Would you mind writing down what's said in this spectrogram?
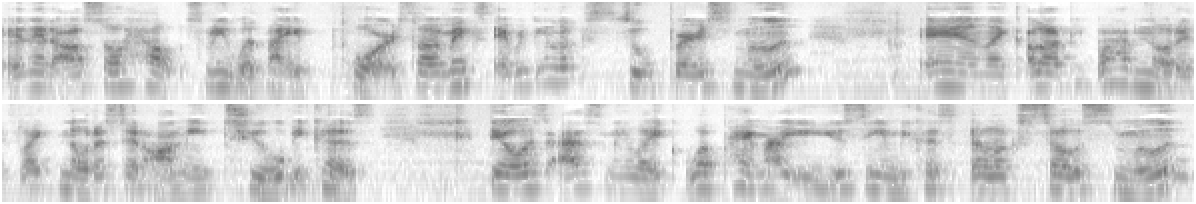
and it also helps me with my pores. So it makes everything look super smooth. And like a lot of people have noticed like noticed it on me too because they always ask me like what primer are you using because it looks so smooth.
